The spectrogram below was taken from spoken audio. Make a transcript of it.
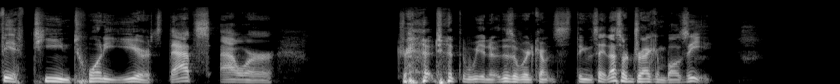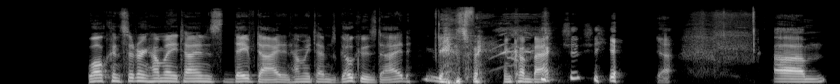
15, 20 years. That's our, you know, this is a weird thing to say. That's our Dragon Ball Z. Well, considering how many times they've died and how many times Goku's died Yeah, and come back, yeah. Yeah. Um,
